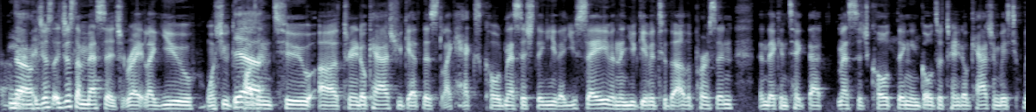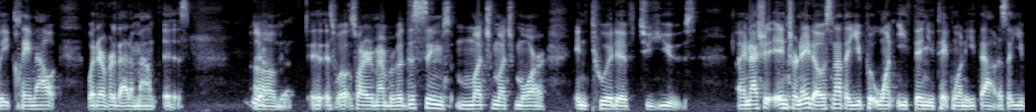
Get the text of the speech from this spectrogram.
Uh, no, it's just it's just a message, right? Like you once you deposit yeah. into uh, Tornado Cash, you get this like hex code message thingy that you save, and then you give it to the other person. Then they can take that message code thing and go to Tornado Cash and basically claim out whatever that amount is. Yeah, um, yeah. Is, what, is what I remember. But this seems much much more intuitive to use and actually in tornado it's not that you put one eth in you take one eth out. It's like you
